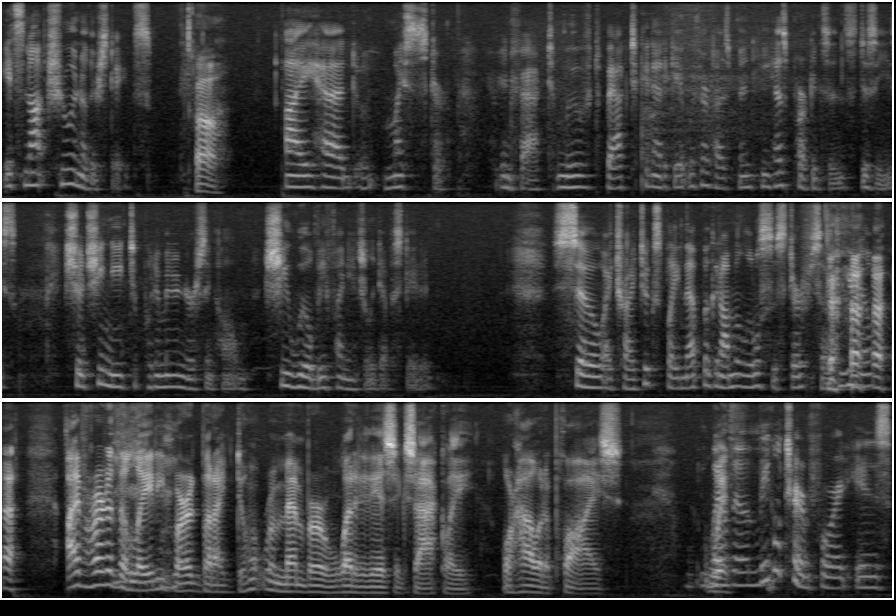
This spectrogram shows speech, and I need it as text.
It's not true in other states. ah, I had my sister, in fact, moved back to Connecticut with her husband. He has Parkinson's disease. Should she need to put him in a nursing home, she will be financially devastated. So I tried to explain that, but I'm a little sister, so you know. I've heard of the ladybird, but I don't remember what it is exactly or how it applies. Well, the legal term for it is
